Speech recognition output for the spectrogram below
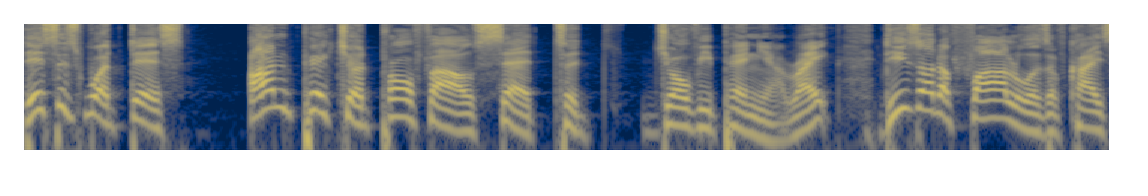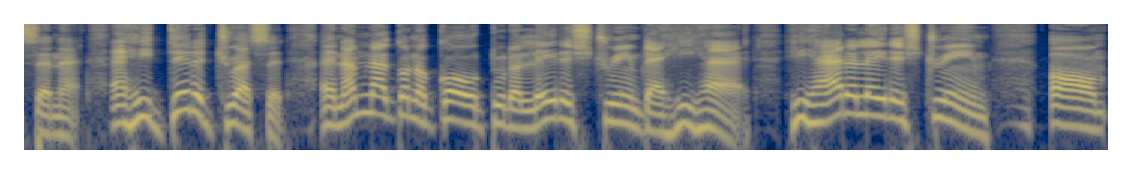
This is what this unpictured profile said to Jovi Pena, right? These are the followers of Kai Cenat, and he did address it. And I'm not gonna go through the latest stream that he had. He had a latest stream, um,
